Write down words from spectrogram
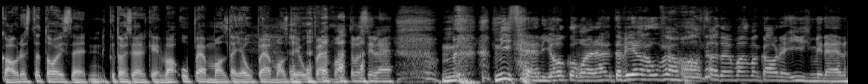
kaudesta toiseen, niin kuin toisen jälkeen vaan upeammalta ja upeammalta ja upeammalta. Mä silleen, m- miten joku voi näyttää vielä upeammalta toi maailman kauden ihminen?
